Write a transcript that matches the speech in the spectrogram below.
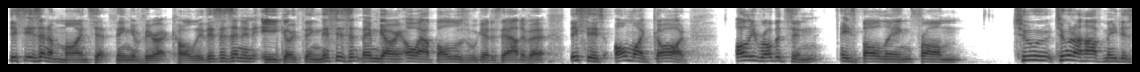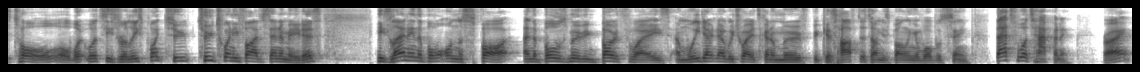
This isn't a mindset thing of Virat Kohli. This isn't an ego thing. This isn't them going, oh, our bowlers will get us out of it. This is, oh my God, Ollie Robertson is bowling from two two and a half meters tall, or what, what's his release point? Two two twenty five centimeters He's landing the ball on the spot, and the ball's moving both ways, and we don't know which way it's going to move because half the time he's bowling a wobble seam. That's what's happening, right?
